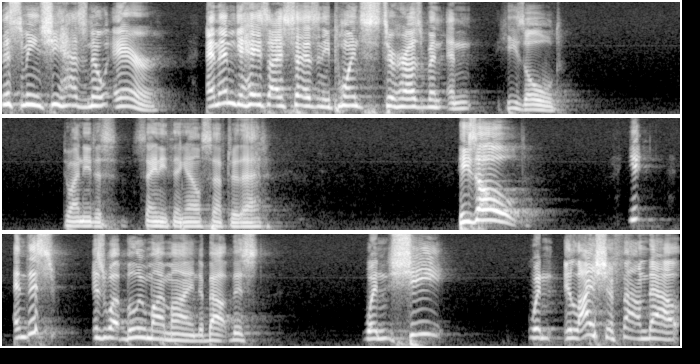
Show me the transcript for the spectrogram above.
this means she has no heir. And then Gehazi says, and he points to her husband, and he's old. Do I need to say anything else after that? He's old. And this is what blew my mind about this. When she, when Elisha found out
